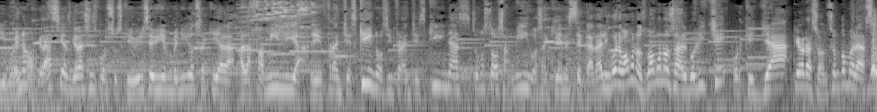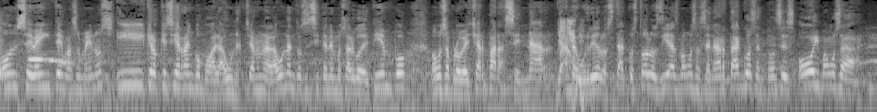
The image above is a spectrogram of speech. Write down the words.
Y bueno, gracias, gracias por suscribirse. Bienvenidos aquí a la, a la familia de Francesquinos y Francesquinas. Somos todos amigos aquí en este canal. Y bueno, vámonos, vámonos al boliche porque ya, ¿qué horas son? Son como las 11.20 más o menos. Y creo que cierran como a la una. Cierran a la una, entonces sí tenemos algo de tiempo. Vamos a aprovechar para cenar. Ya me aburrí de los tacos. Todos los días vamos a cenar tacos. Entonces hoy vamos a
